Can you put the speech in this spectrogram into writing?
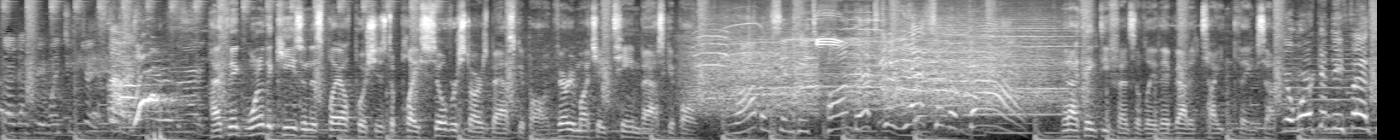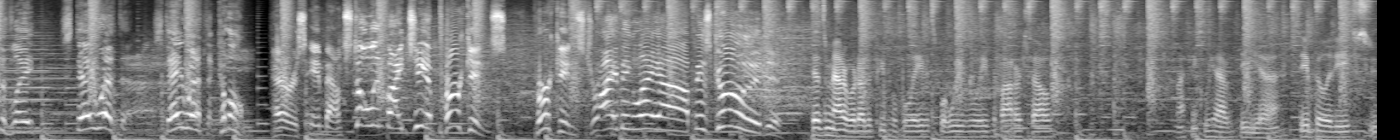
Start on three, one, two, three. I think one of the keys in this playoff push is to play Silver Stars basketball, very much a team basketball. Robinson beats Pondexter, yes, and the foul! And I think defensively, they've got to tighten things up. You're working defensively. Stay with it. Stay with it. Come on. Harris inbound, stolen by Jia Perkins. Perkins driving layup is good. Doesn't matter what other people believe, it's what we believe about ourselves. I think we have the uh, the ability to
